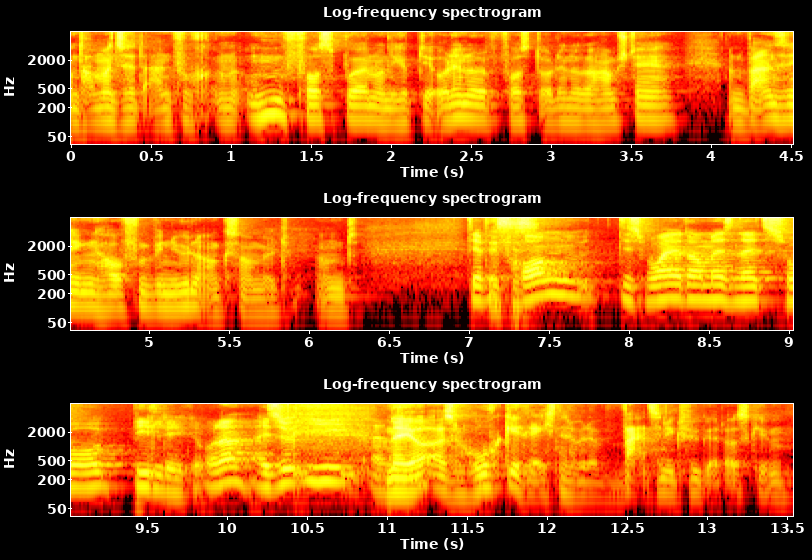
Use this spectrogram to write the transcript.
Und haben uns halt einfach einen unfassbaren, und ich habe die alle noch, fast alle noch daheim stehen, einen wahnsinnigen Haufen Vinyl angesammelt. Und ich Das fragen, das war ja damals nicht so billig, oder? Also ich, naja, also hochgerechnet habe ich da wahnsinnig viel Geld ausgegeben.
